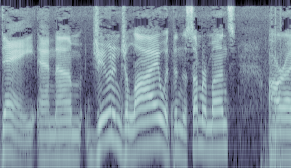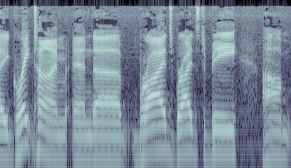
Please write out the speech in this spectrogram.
day. And um, June and July, within the summer months, are a great time. And uh, brides, brides to be. Um,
